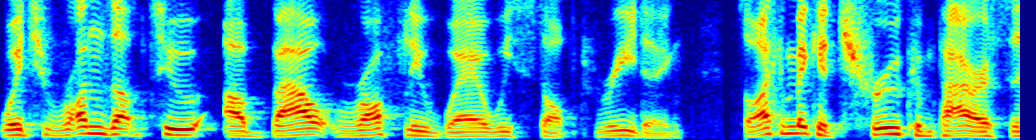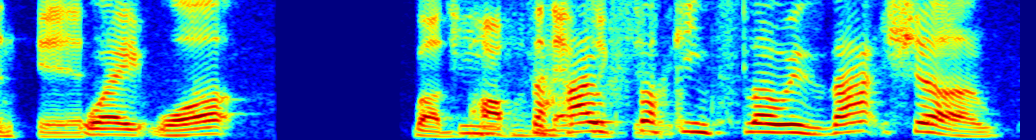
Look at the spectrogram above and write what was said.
which runs up to about roughly where we stopped reading. So I can make a true comparison here. Wait, what? Well, Jeez, half of so the Netflix how series. fucking slow is that show?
